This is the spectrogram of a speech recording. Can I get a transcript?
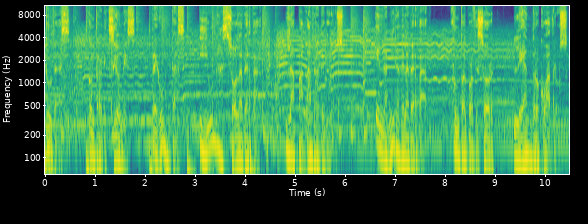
dudas, contradicciones, preguntas y una sola verdad, la palabra de Dios. En la mira de la verdad, junto al profesor Leandro Cuadros.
